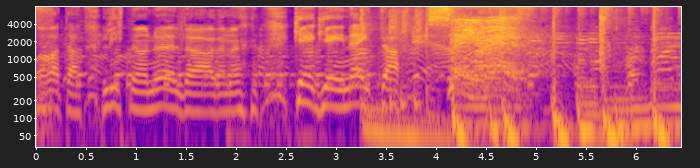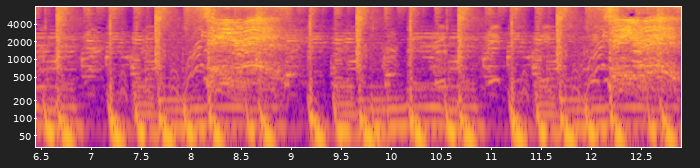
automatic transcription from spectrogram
vaata, lihtne on öelda, aga noh, keegi ei näita. seina ees. seina ees. seina ees.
